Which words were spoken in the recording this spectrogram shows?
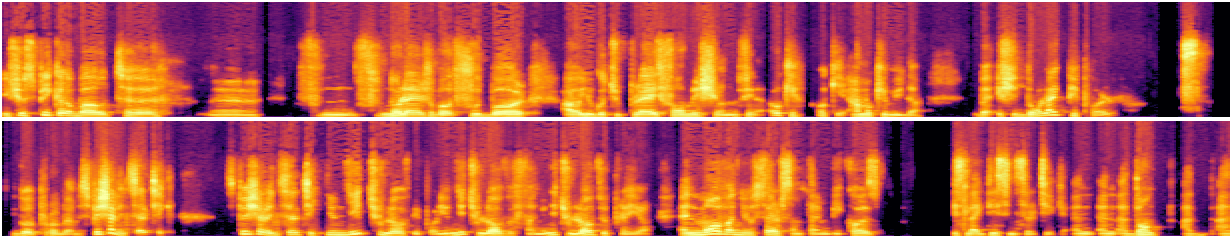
if you speak about uh, uh, knowledge about football, how you go to play, formation, okay, okay, I'm okay with that. But if you don't like people, you got a problem, especially in Celtic especially in Celtic, you need to love people. You need to love the fan. You need to love the player, and more than yourself sometimes because it's like this in Celtic. And and I don't, I, I,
